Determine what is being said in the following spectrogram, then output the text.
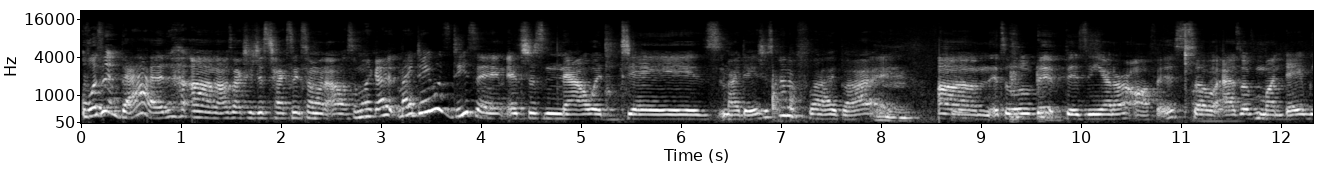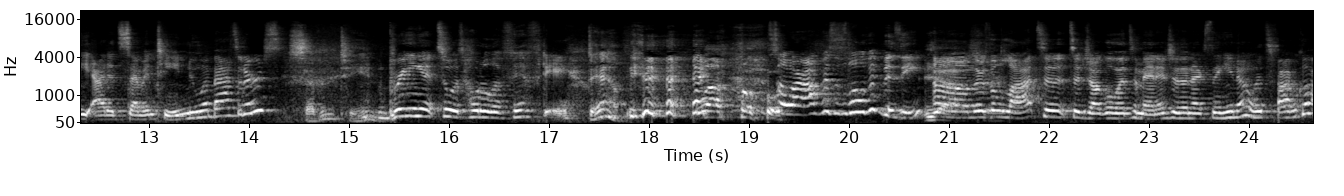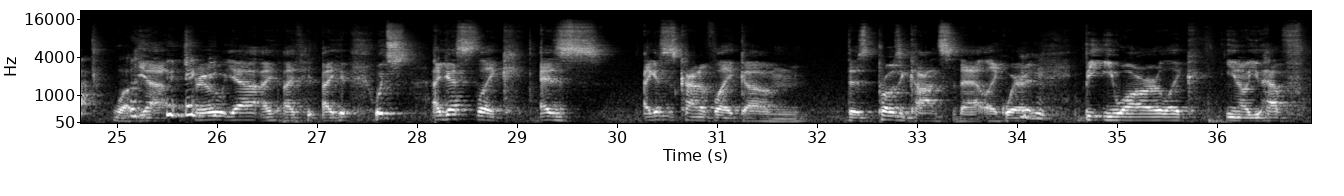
Wasn't bad. Um, I was actually just texting someone else. I'm like, I, my day was decent. It's just nowadays, my days just kind of fly by. Um, it's a little bit busy in our office. So as of Monday, we added 17 new ambassadors, 17. bringing it to a total of 50. Damn. wow. So our office is a little bit busy. Yeah, um, there's sure. a lot to, to juggle and to manage, and the next thing you know, it's five o'clock. well, yeah, true. Yeah, I, I, I, hear- which I guess like as I guess it's kind of like um, there's pros and cons to that. Like where be, you are like you know you have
